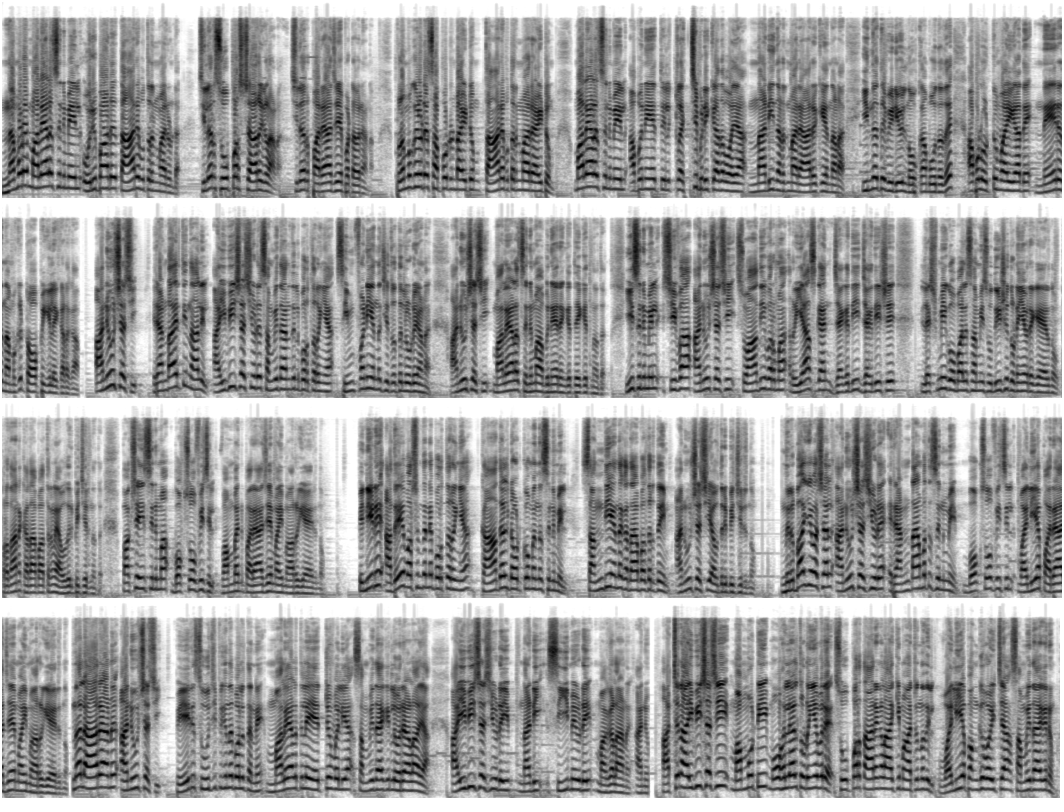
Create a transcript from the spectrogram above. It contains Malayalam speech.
നമ്മുടെ മലയാള സിനിമയിൽ ഒരുപാട് താരപുത്രന്മാരുണ്ട്. ചിലർ സൂപ്പർ സ്റ്റാറുകളാണ്. ചിലർ പരാജയപ്പെട്ടവരാണ്. പ്രമുഖരുടെ സപ്പോർട്ട് ഉണ്ടായിട്ടും താരപുത്രന്മാരായിട്ടും മലയാള സിനിമയിൽ അഭിനയത്തിൽ ക്ലച്ച് പിടിക്കാതെ പോയ നടീ നടന്മാർ ആരൊക്കെയെന്നാണ് ഇന്നത്തെ വീഡിയോയിൽ നോക്കാൻ പോകുന്നത്. അപ്പോൾ ഒട്ടും വൈകാതെ നേരെ നമുക്ക് ടോപ്പിക്കിലേക്ക് കടക്കാം. അനു ശശി രണ്ടായിരത്തി നാലിൽ ഐ വി ശശിയുടെ സംവിധാനത്തിൽ പുറത്തിറങ്ങിയ സിംഫണി എന്ന ചിത്രത്തിലൂടെയാണ് അനു ശശി മലയാള സിനിമ അഭിനയ രംഗത്തേക്ക് എത്തുന്നത്. ഈ സിനിമയിൽ ശിവ അനു ശശി സ്വാതി വർമ്മ റിയാസ് ഖാൻ ജഗതി ജഗദീഷ് ലക്ഷ്മി ഗോപാലസ്വാമി സുധീഷ് തുടങ്ങിയവരൊക്കെയായിരുന്നു പ്രധാന കഥാപാത്രങ്ങളെ അവതരിപ്പിച്ചിരുന്നത്. പക്ഷേ ഈ സിനിമ ബോക്സ് ഓഫീസിൽ വമ്പൻ പരാജയമായി മാറുകയായിരുന്നു. പിന്നീട് അതേ വർഷം തന്നെ പുറത്തിറങ്ങിയ കാതൽ ഡോട്ട് കോം എന്ന സിനിമയിൽ സന്ധ്യ എന്ന കഥാപാത്രത്തെയും അനു ശശി അവതരിപ്പിച്ചിരുന്നു. നിർഭാഗ്യവശാൽ അനു ശശിയുടെ രണ്ടാമത്തെ സിനിമയും ബോക്സ് ഓഫീസിൽ വലിയ പരാജയമായി മാറുകയായിരുന്നു. എന്നാൽ ആരാണ് അനു ശശി? പേര് സൂചിപ്പിക്കുന്ന പോലെ തന്നെ മലയാളത്തിലെ ഏറ്റവും വലിയ സംവിധായകരിൽ ഒരാളായ ഐ വി ശശിയുടെയും നടി സീമയുടെയും മകളാണ് അനു. അച്ഛൻ ഐ വി ശശി മമ്മൂട്ടി മോഹൻലാൽ തുടങ്ങിയവരെ സൂപ്പർ താരങ്ങളാക്കി മാറ്റുന്നതിൽ വലിയ പങ്ക് വഹിച്ച സംവിധായകനും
